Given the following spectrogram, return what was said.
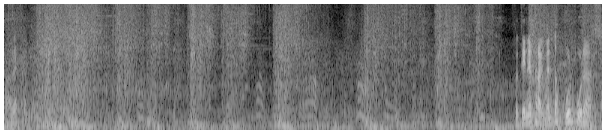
Vale. Esto tiene fragmentos púrpuras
